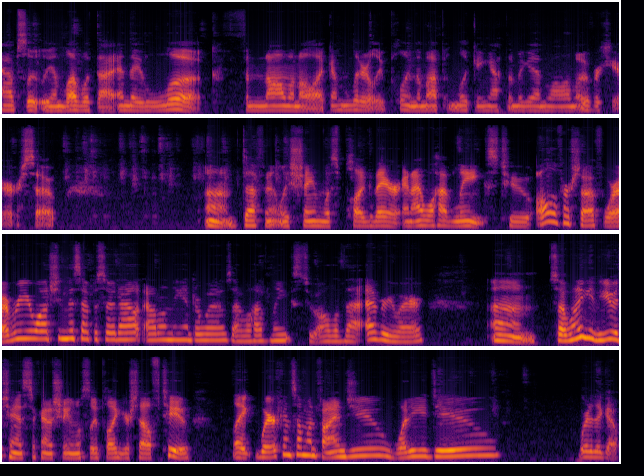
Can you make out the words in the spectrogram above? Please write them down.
absolutely in love with that. And they look phenomenal. Like, I'm literally pulling them up and looking at them again while I'm over here. So, um, definitely shameless plug there. And I will have links to all of her stuff wherever you're watching this episode out, out on the interwebs. I will have links to all of that everywhere. Um, so I want to give you a chance to kind of shamelessly plug yourself too. Like, where can someone find you? What do you do? Where do they go?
